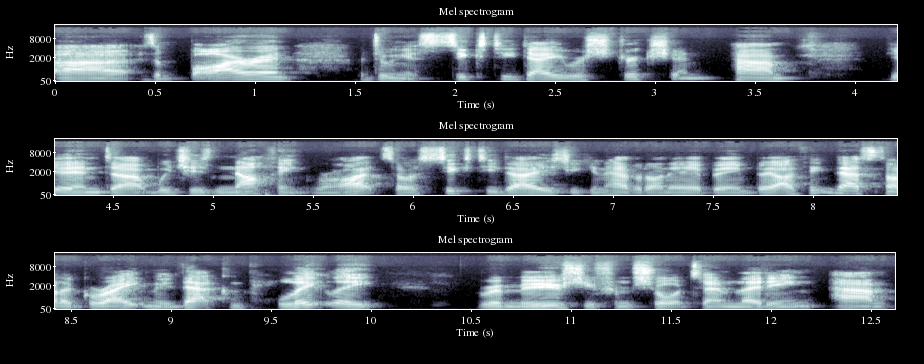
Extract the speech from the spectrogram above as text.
uh, as a Byron, doing a 60 day restriction. Um, and uh, which is nothing, right? So, a 60 days you can have it on Airbnb. I think that's not a great move. That completely removes you from short term letting. Um,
